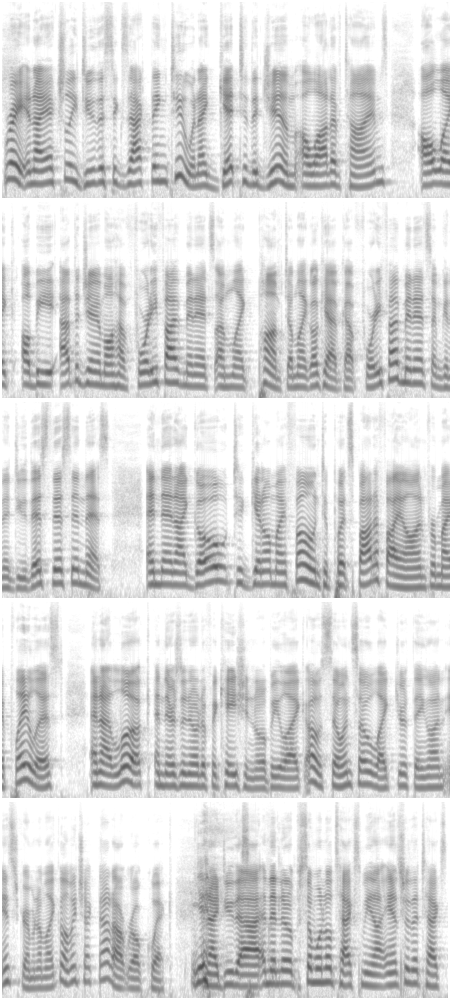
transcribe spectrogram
Right. And I actually do this exact thing too. When I get to the gym, a lot of times I'll like, I'll be at the gym, I'll have 45 minutes. I'm like pumped. I'm like, okay, I've got 45 minutes. I'm going to do this, this, and this. And then I go to get on my phone to put Spotify on for my playlist. And I look and there's a notification. It'll be like, oh, so and so liked your thing on Instagram. And I'm like, oh, let me check that out real quick. Yeah. And I do that. And then it'll, someone will text me I answer the text.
